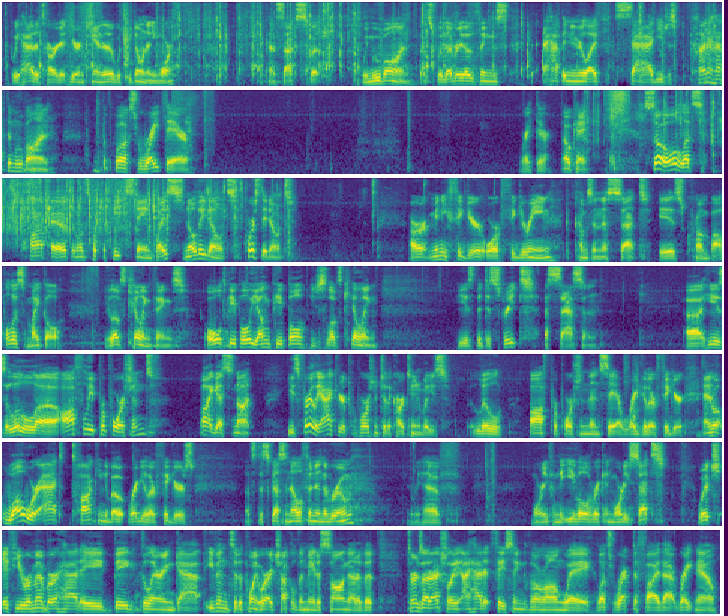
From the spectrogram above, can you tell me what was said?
If we had a Target here in Canada, which we don't anymore. Kind of sucks, but we move on. That's with every other things that happen in your life. sad. You just kind of have to move on. Put the box right there. Right there. Okay. So let's pop out and let's hope the feet stay in place. No, they don't. Of course they don't. Our minifigure or figurine that comes in this set is Krombopulos Michael. He loves killing things. Old people, young people, he just loves killing. He is the discreet assassin. Uh, he is a little uh, awfully proportioned. Well, I guess not. He's fairly accurate proportion to the cartoon, but he's a little off proportion than, say, a regular figure. And while we're at talking about regular figures, let's discuss an elephant in the room. Here we have Morty from the Evil Rick and Morty sets, which, if you remember, had a big glaring gap, even to the point where I chuckled and made a song out of it. Turns out, actually, I had it facing the wrong way. Let's rectify that right now.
